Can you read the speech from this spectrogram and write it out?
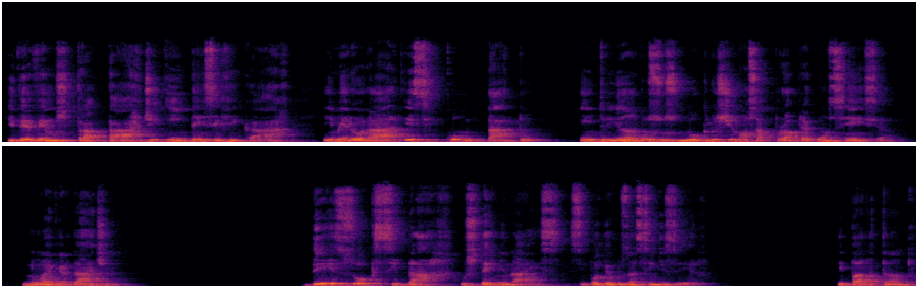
que devemos tratar de intensificar e melhorar esse contato entre ambos os núcleos de nossa própria consciência. Não é verdade? Desoxidar os terminais, se podemos assim dizer. E para tanto,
